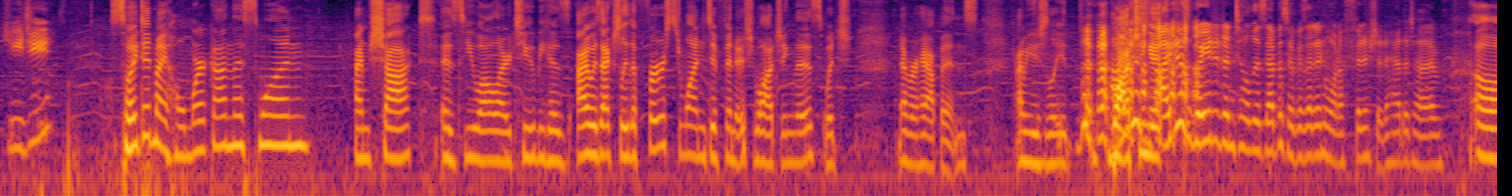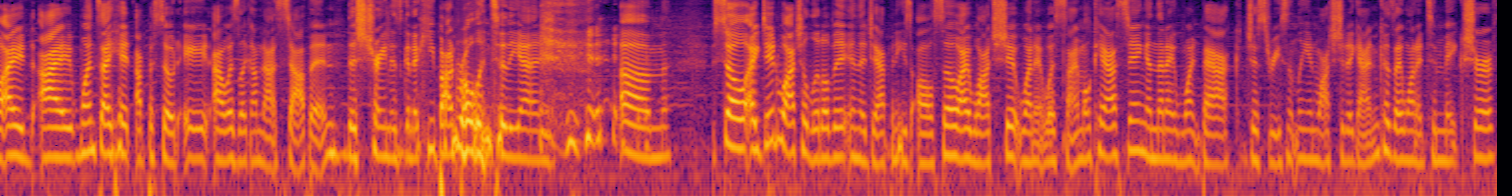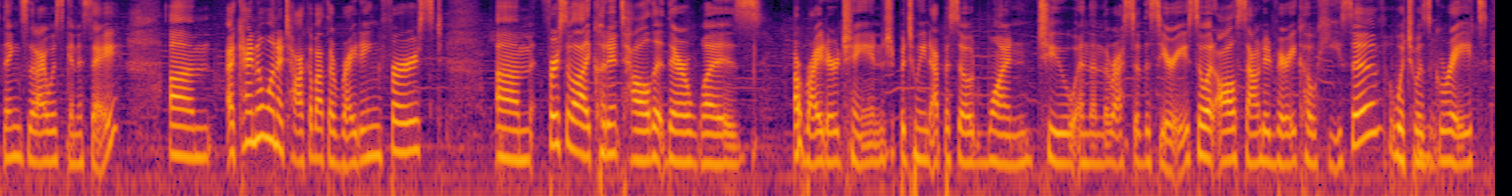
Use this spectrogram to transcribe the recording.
Gigi? So I did my homework on this one. I'm shocked, as you all are too, because I was actually the first one to finish watching this, which never happens. I'm usually watching it. I just waited until this episode because I didn't want to finish it ahead of time. Oh, I I once I hit episode eight, I was like, I'm not stopping. This train is gonna keep on rolling to the end. um, so I did watch a little bit in the Japanese. Also, I watched it when it was simulcasting, and then I went back just recently and watched it again because I wanted to make sure of things that I was gonna say. Um, I kind of want to talk about the writing first. Um, first of all, I couldn't tell that there was a writer change between episode one, two, and then the rest of the series. So it all sounded very cohesive, which was Mm-hmm. great.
